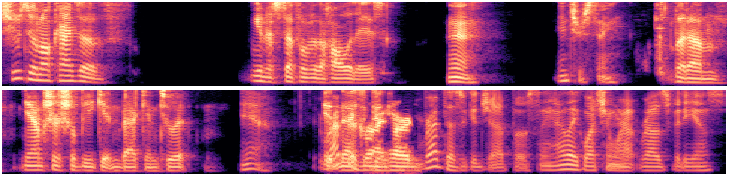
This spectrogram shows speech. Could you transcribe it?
She was doing all kinds of, you know, stuff over the holidays. Yeah, interesting. But um, yeah, I'm sure she'll be getting back into it. Yeah, that does good. Rob does a good job posting. I like watching Rob- Rob's videos.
